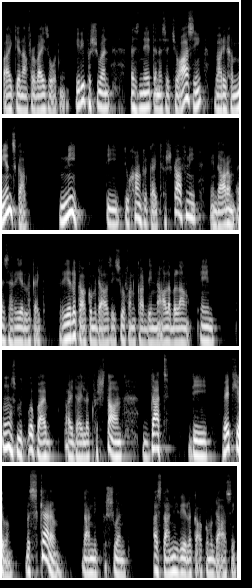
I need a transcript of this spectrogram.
baie keer na verwys word nie. Hierdie persoon is net in 'n situasie waar die gemeenskap nie die toeganklikheid verskaf nie en daarom is redelikheid, redelike akkommodasie so van kardinale belang en ons moet ook baie baie duidelik verstaan dat die wetgewing beskerm dan die persoon as dan nie redelike akkommodasie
